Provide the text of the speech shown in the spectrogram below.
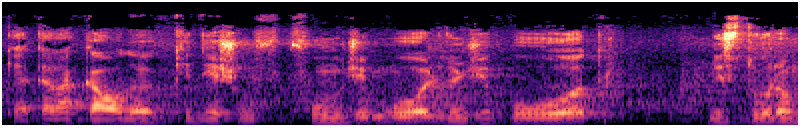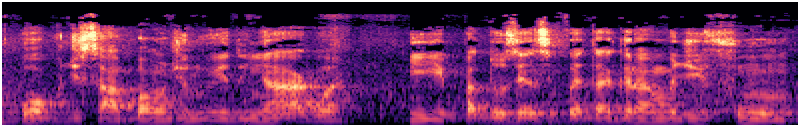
que é aquela cauda que deixa o fumo de molho de um dia para o outro, mistura um pouco de sabão diluído em água e para 250 gramas de fumo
